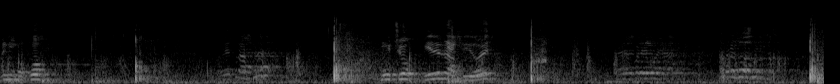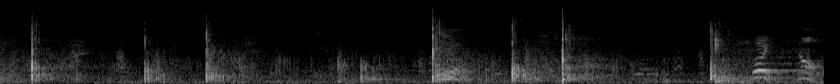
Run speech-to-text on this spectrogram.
Vení, ojo. Mucho, viene rápido, ¿eh? Voy, no.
